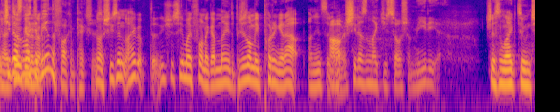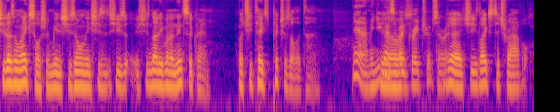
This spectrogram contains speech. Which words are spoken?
but Yeah, she I doesn't get like to be in the fucking pictures. No, she's in. I, you should see my phone. I got millions of pictures on me putting it out on Instagram. oh, she doesn't like you social media. She doesn't like doing. She doesn't like social media. She's only. She's. She's. She's not even on Instagram, but she takes pictures all the time. Yeah, I mean, you, You guys know, have had great trips already. Yeah, she likes to travel,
